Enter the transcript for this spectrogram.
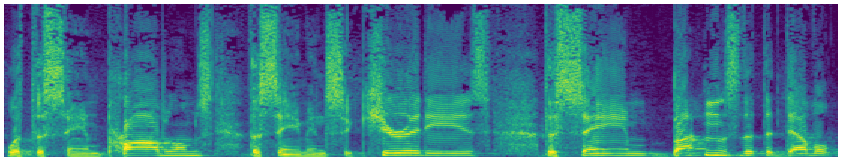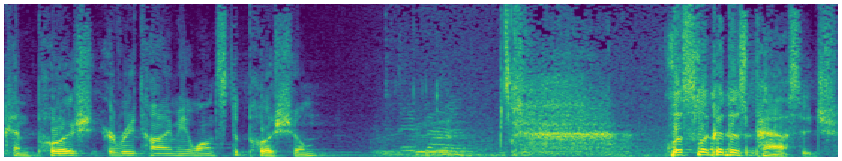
with the same problems, the same insecurities, the same buttons that the devil can push every time he wants to push them. Amen. Let's look at this passage.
